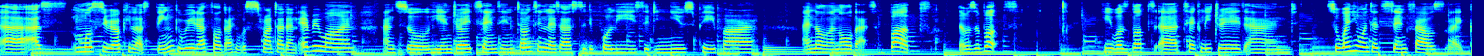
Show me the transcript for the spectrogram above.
uh, as most serial killers think, Rader thought that he was smarter than everyone, and so he enjoyed sending taunting letters to the police, to the newspaper, and all and all that. But there was a but. He was not uh, tech literate and so when he wanted to send files like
